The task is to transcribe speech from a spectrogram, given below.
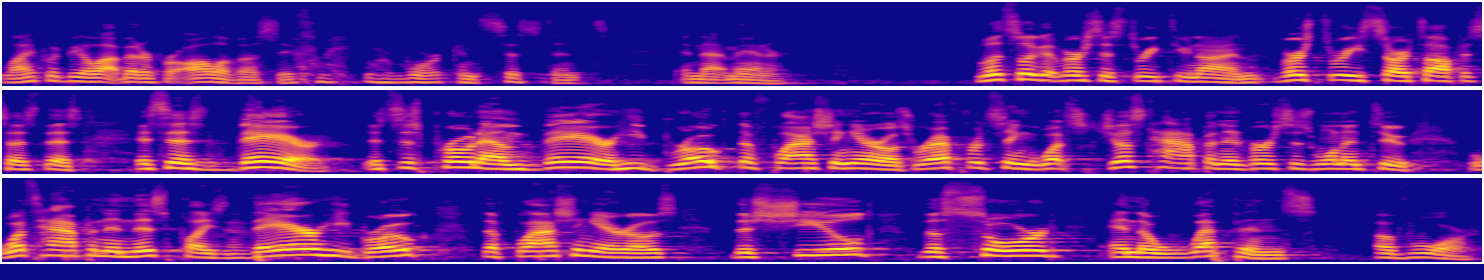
Life would be a lot better for all of us if we were more consistent in that manner. Let's look at verses 3 through 9. Verse 3 starts off, it says this. It says, There, it's this pronoun, there, he broke the flashing arrows, referencing what's just happened in verses 1 and 2. What's happened in this place? There, he broke the flashing arrows, the shield, the sword, and the weapons of war.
